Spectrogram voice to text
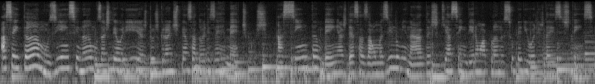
Aceitamos e ensinamos as teorias dos grandes pensadores herméticos, assim também as dessas almas iluminadas que ascenderam a planos superiores da existência.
